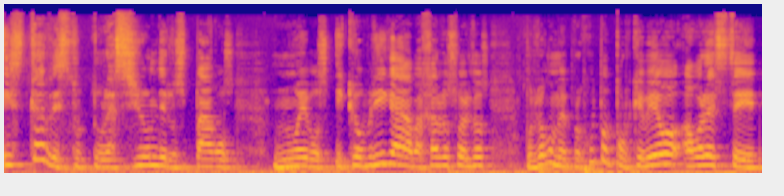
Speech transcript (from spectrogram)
esta reestructuración de los pagos nuevos y que obliga a bajar los sueldos, pues luego me preocupa porque veo ahora este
